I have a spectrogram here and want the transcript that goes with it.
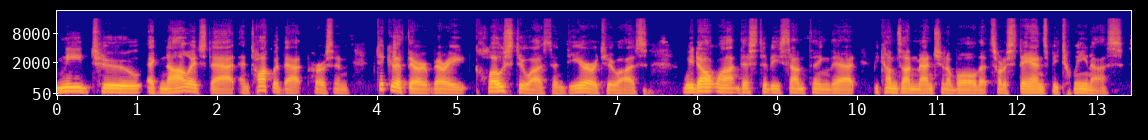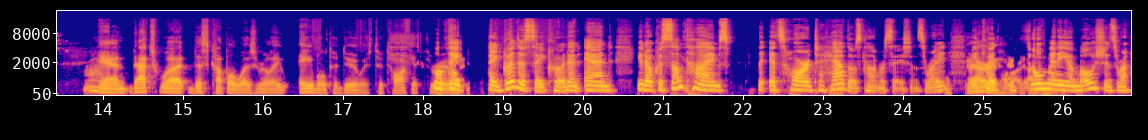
need to acknowledge that and talk with that person particularly if they're very close to us and dear to us we don't want this to be something that becomes unmentionable that sort of stands between us Right. and that's what this couple was really able to do is to talk it through Well, thank thank goodness they could and and you know because sometimes it's hard to have those conversations right very because hard there's so many emotions around.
